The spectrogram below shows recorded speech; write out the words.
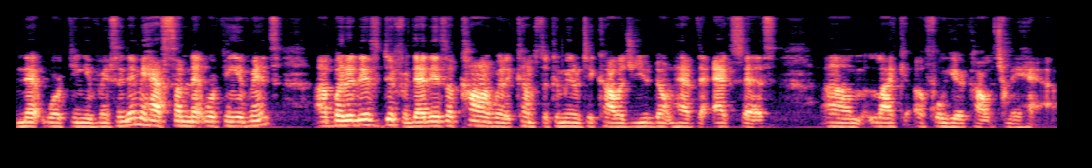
networking events. And they may have some networking events, uh, but it is different. That is a con when it comes to community college. You don't have the access um, like a four year college may have.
